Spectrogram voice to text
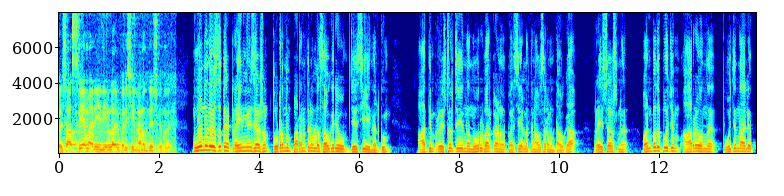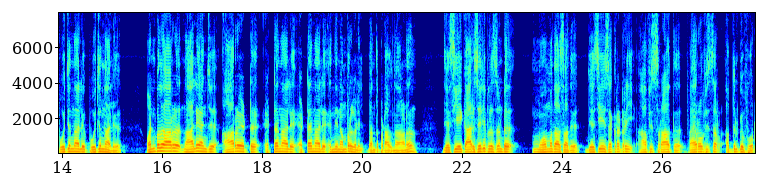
ഒരു ശാസ്ത്രീയമായ രീതിയിലുള്ള ഒരു പരിശീലനമാണ് ഉദ്ദേശിക്കുന്നത്. മൂന്ന് ദിവസത്തെ ട്രെയിനിങ്ങിന് ശേഷം തുടർന്നും പഠനത്തിനുള്ള സൗകര്യവും ജെ സി ഐ നൽകും. ആദ്യം രജിസ്റ്റർ ചെയ്യുന്ന നൂറ് പേർക്കാണ് പരിശീലനത്തിന് അവസരമുണ്ടാവുക. രജിസ്ട്രേഷന് ഒൻപത് പൂജ്യം ആറ് ഒന്ന് പൂജ്യം നാല് പൂജ്യം നാല് പൂജ്യം നാല് ഒൻപത് ആറ് നാല് അഞ്ച് ആറ് എട്ട് എട്ട് നാല് എട്ട് നാല് എന്നീ നമ്പറുകളിൽ ബന്ധപ്പെടാവുന്നതാണ്. J C I Karassery president Muhammad Azad J C I secretary Hafis റാത്ത് ഫയർ ഓഫീസർ അബ്ദുൽ ഗഫൂർ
